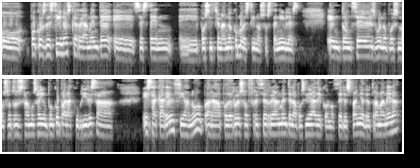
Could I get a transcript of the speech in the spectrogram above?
o pocos destinos que realmente eh, se estén eh, posicionando como destinos sostenibles. Entonces, bueno, pues nosotros estamos ahí un poco para cubrir esa, esa carencia, ¿no? Para poderles ofrecer realmente la posibilidad de conocer España de otra manera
